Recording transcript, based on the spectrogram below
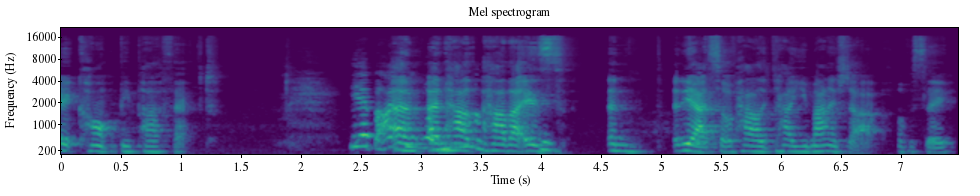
it can't be perfect. Yeah, but I um, think what and how how that is and yeah sort of how how you manage that obviously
